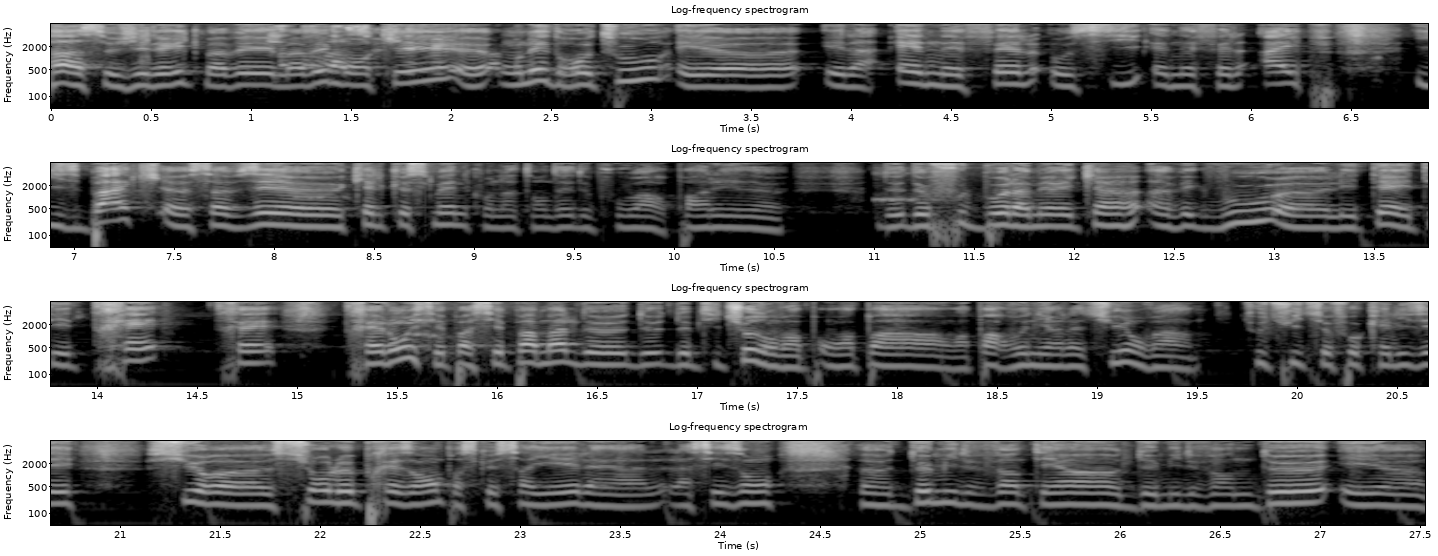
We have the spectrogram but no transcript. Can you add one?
Ah, ce générique m'avait m'avait manqué. Euh, on est de retour et, euh, et la NFL aussi, NFL hype is back. Euh, ça faisait euh, quelques semaines qu'on attendait de pouvoir parler de, de football américain avec vous. L'été a été très très très long. Il s'est passé pas mal de, de, de petites choses. On va on va pas on va pas revenir là-dessus. On va tout de suite se focaliser sur euh, sur le présent parce que ça y est, la, la saison euh, 2021-2022 est euh,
